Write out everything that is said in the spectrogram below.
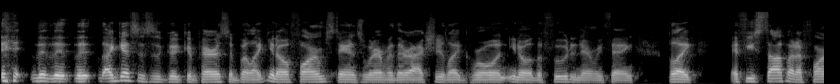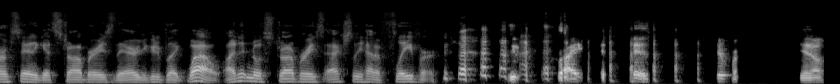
the, the the I guess this is a good comparison, but like you know, farm stands, whatever, they're actually like growing, you know, the food and everything. But like, if you stop at a farm stand and get strawberries there, you're gonna be like, wow, I didn't know strawberries actually had a flavor. right it's different you know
